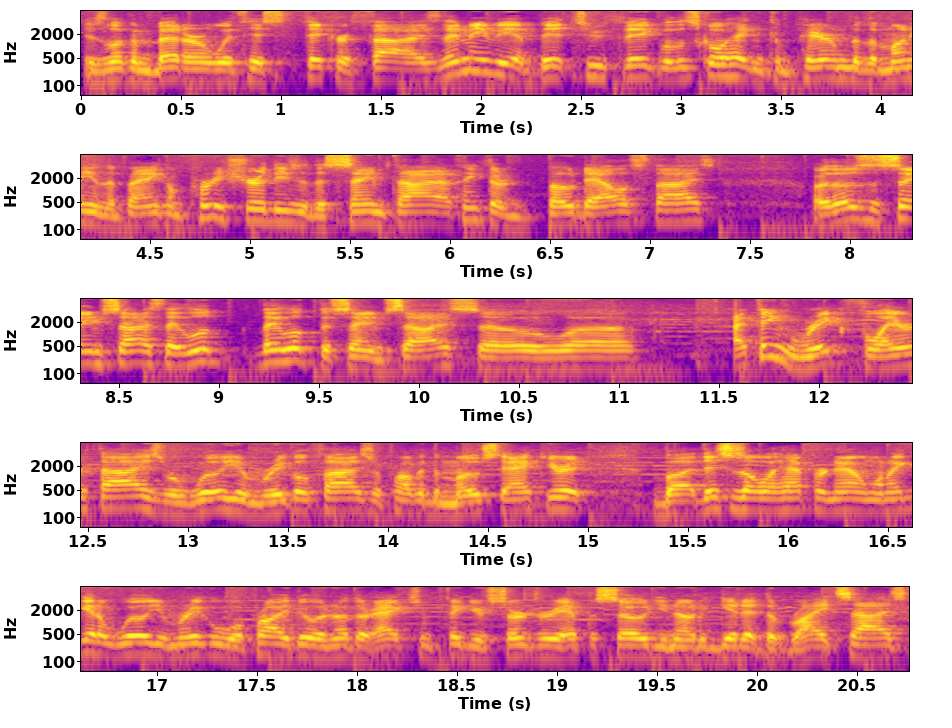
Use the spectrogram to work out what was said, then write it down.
is looking better with his thicker thighs. They may be a bit too thick, but let's go ahead and compare them to the Money in the Bank. I'm pretty sure these are the same thigh. I think they're Bo Dallas thighs. Are those the same size? They look they look the same size, so uh, I think Ric Flair thighs or William Regal thighs are probably the most accurate, but this is all I have for now. When I get a William Regal, we'll probably do another action figure surgery episode, you know, to get it the right size,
